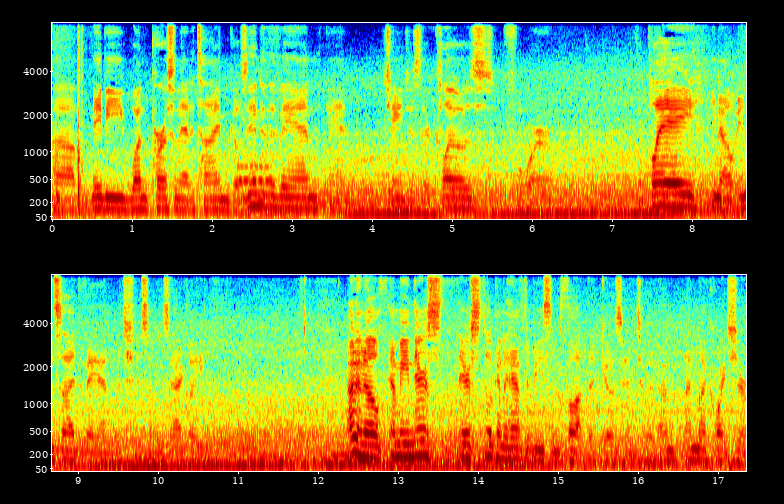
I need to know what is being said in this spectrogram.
uh, maybe one person at a time goes into the van and changes their clothes for the play you know inside the van which isn't exactly I don't know. I mean, there's there's still going to have to be some thought that goes into it. I'm I'm not quite sure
